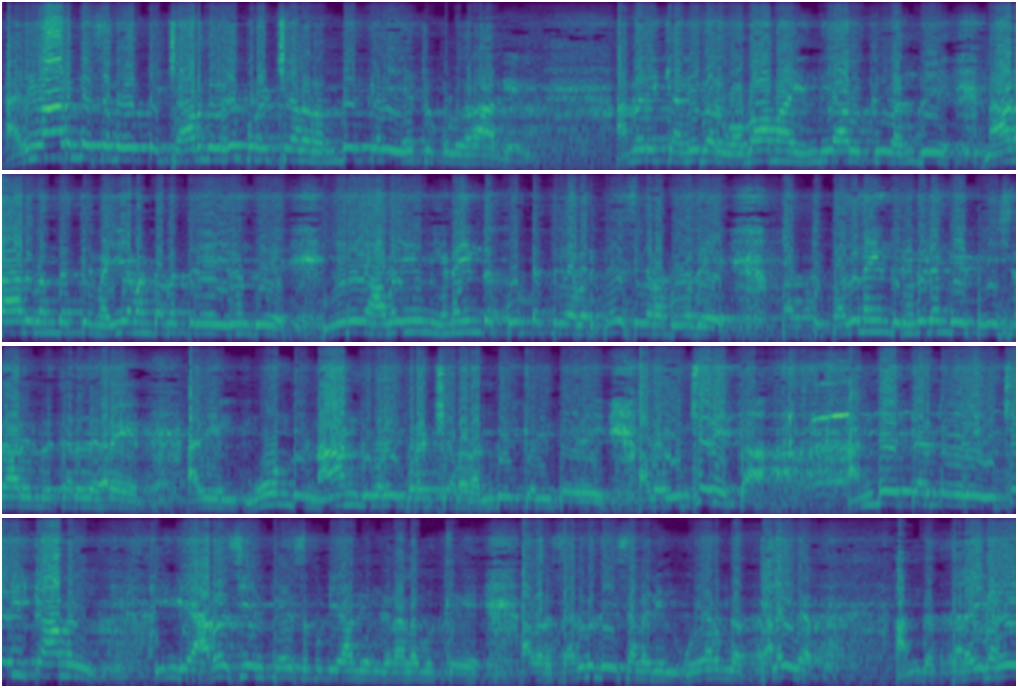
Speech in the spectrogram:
அறிவார்ந்த சமூகத்தை சார்ந்தவர்கள் புரட்சியாளர் அம்பேத்கரை ஏற்றுக்கொள்கிறார்கள். அமெரிக்க அதிபர் ஒபாமா இந்தியாவுக்கு வந்து நாடாளுமன்றத்தின் மைய மண்டபத்திலே இருந்து இரு அவையும் இணைந்த கூட்டத்தில் அவர் பேசுகிற போது பத்து பதினைந்து நிமிடங்கள் பேசினார் என்று கருதுகிறேன். அதில் மூன்று நான்கு முறை புரட்சியாளர் அம்பேத்கரின் பெயரை அவர் உச்சரித்தார். அம்பேத்கர் பெயரை உச்சரிக்காமல் இங்கே அரசியல் பேச முடியாது என்கிற அளவுக்கு அவர் சர்வதேச அளவில் உயர்ந்த தலைவர். அந்த தலைவரை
